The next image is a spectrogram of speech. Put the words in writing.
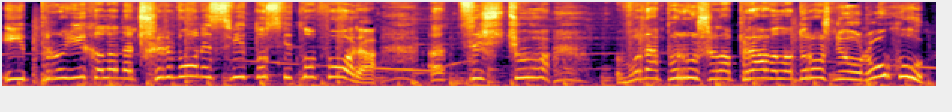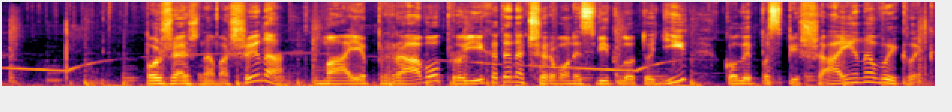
і проїхала на червоне світло світлофора. А це що? Вона порушила правила дорожнього руху? Пожежна машина має право проїхати на червоне світло тоді, коли поспішає на виклик.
